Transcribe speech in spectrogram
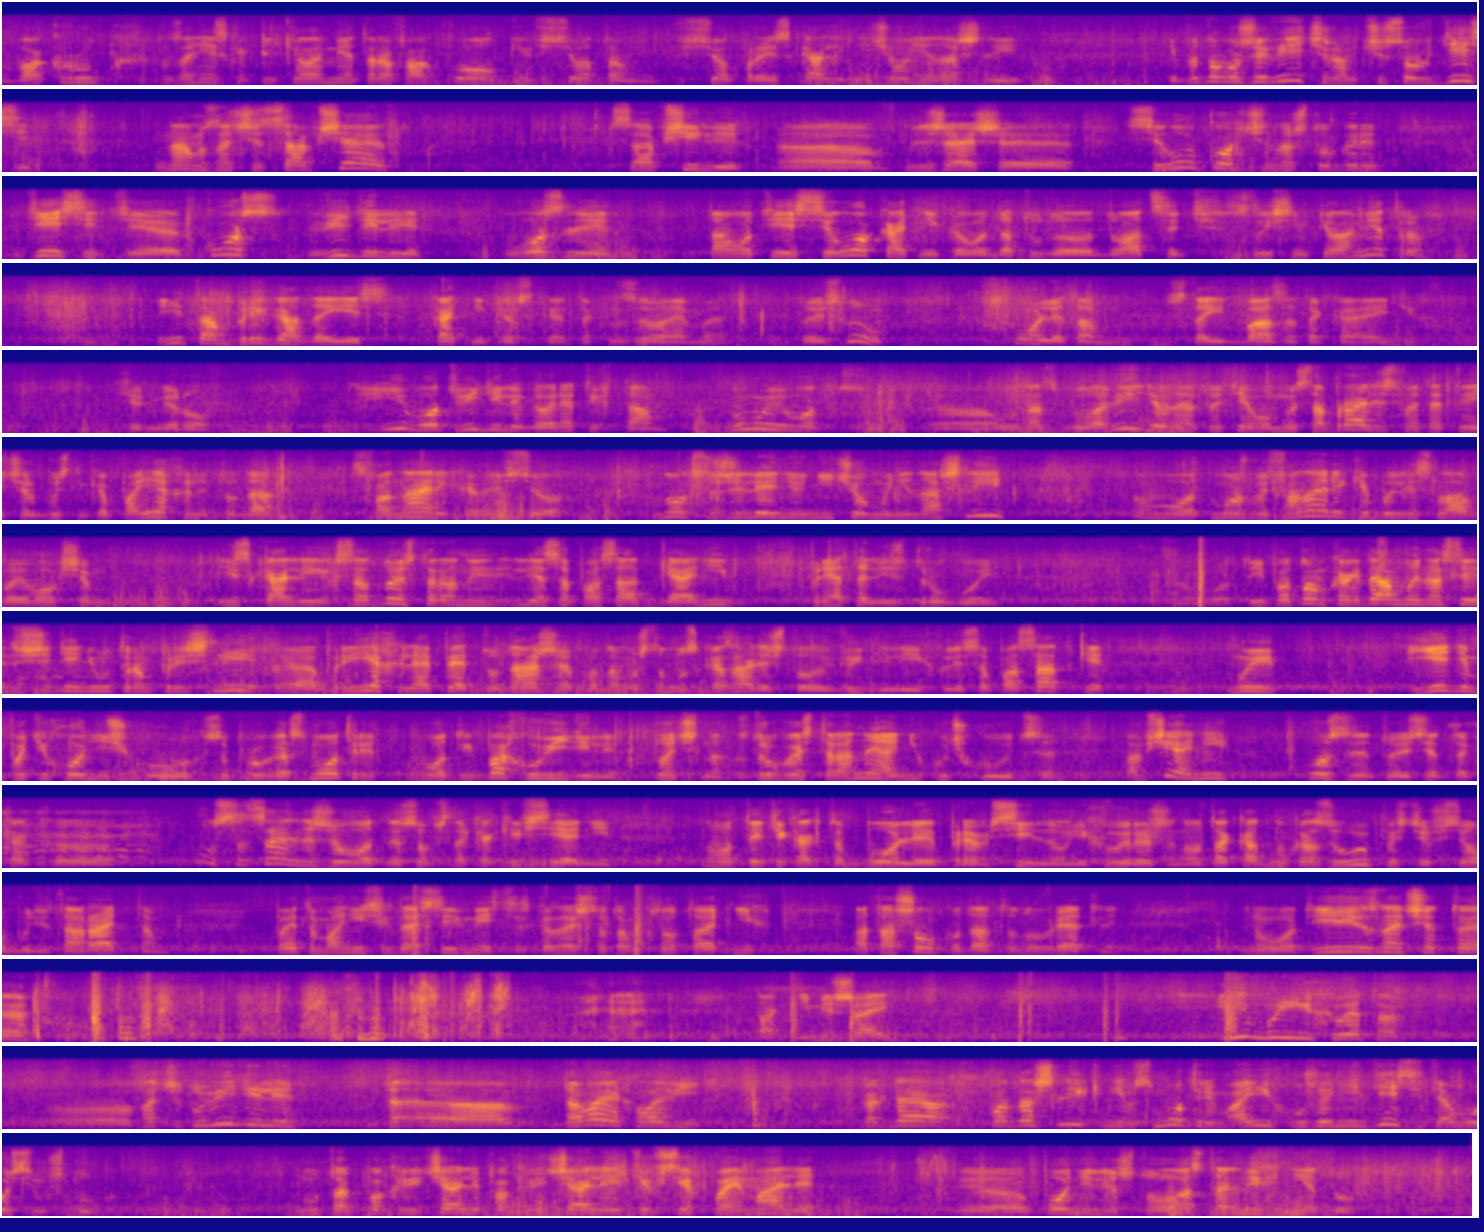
вокруг за несколько километров околки, все там, все проискали, ничего не нашли. И потом уже вечером, часов 10, нам, значит, сообщают, сообщили э, в ближайшее село Корчино, что, говорит, 10 э, коз видели возле там вот есть село Катниково, до туда 20 с лишним километров. И там бригада есть Катниковская, так называемая. То есть, ну, в поле там стоит база такая этих фермеров. И вот видели, говорят, их там. Ну, мы вот, э, у нас было видео на эту тему, мы собрались в этот вечер, быстренько поехали туда с фонариками, все. Но, к сожалению, ничего мы не нашли. Вот, может быть, фонарики были слабые. В общем, искали их с одной стороны лесопосадки, а они прятались с другой. Вот. И потом, когда мы на следующий день утром пришли, э, приехали опять туда же, потому что, ну, сказали, что видели их в лесопосадке, мы едем потихонечку, супруга смотрит, вот, и бах, увидели, точно, с другой стороны они кучкуются. Вообще они, козы, то есть это как, э, ну, социальные животные, собственно, как и все они. Ну, вот эти как-то более прям сильно у них выражено. Вот так одну козу выпустишь, все, будет орать там, Поэтому они всегда все вместе. Сказать, что там кто-то от них отошел куда-то, ну вряд ли. Ну вот. И, значит... Э... Так, не мешай. И мы их это, э, значит, увидели. Да, э, давай их ловить. Когда подошли к ним, смотрим, а их уже не 10, а 8 штук. Ну так покричали, покричали, этих всех поймали. Э, поняли, что остальных нету.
